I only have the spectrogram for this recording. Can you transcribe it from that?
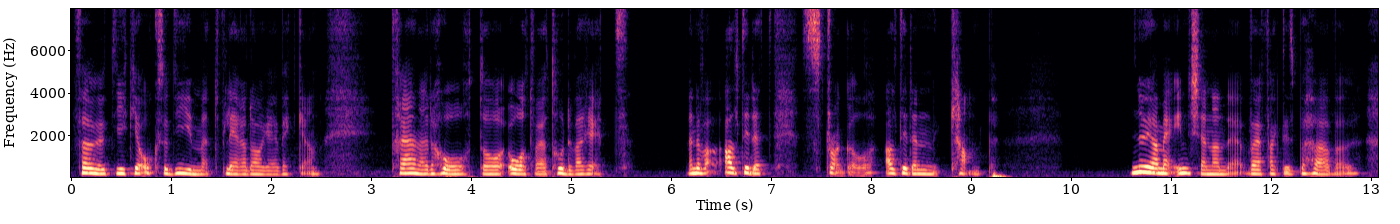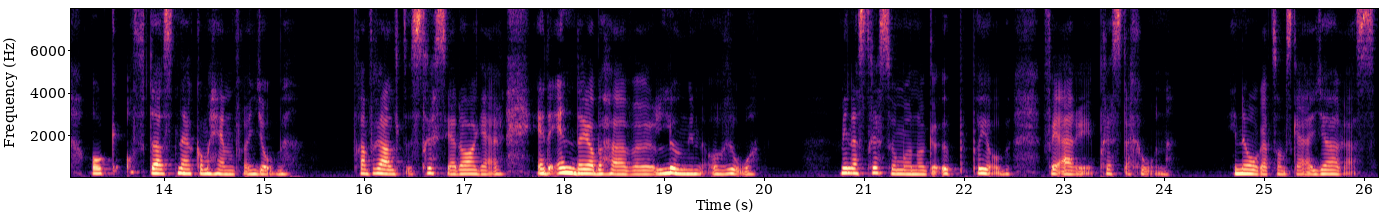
Förut gick jag också till gymmet flera dagar i veckan. Tränade hårt och åt vad jag trodde var rätt. Men det var alltid ett struggle, alltid en kamp. Nu är jag mer inkännande vad jag faktiskt behöver och oftast när jag kommer hem från jobb, framförallt stressiga dagar, är det enda jag behöver lugn och ro. Mina stresshormoner går upp på jobb för jag är i prestation. I något som ska göras.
